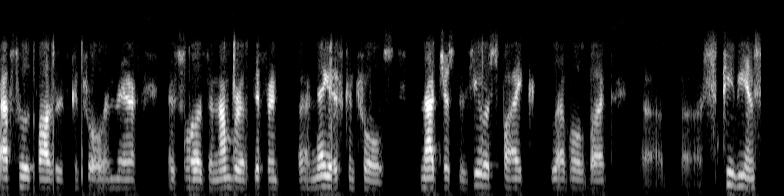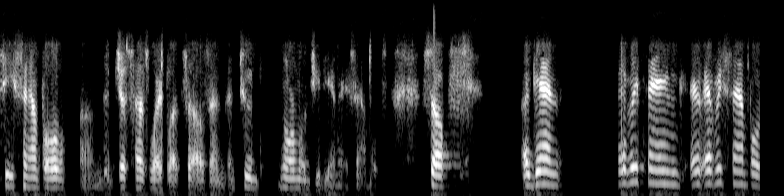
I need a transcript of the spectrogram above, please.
absolute positive control in there, as well as a number of different uh, negative controls, not just the zero spike level, but uh, uh PBMC sample um, that just has white blood cells and, and two normal gDNA samples. So again, everything, every sample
